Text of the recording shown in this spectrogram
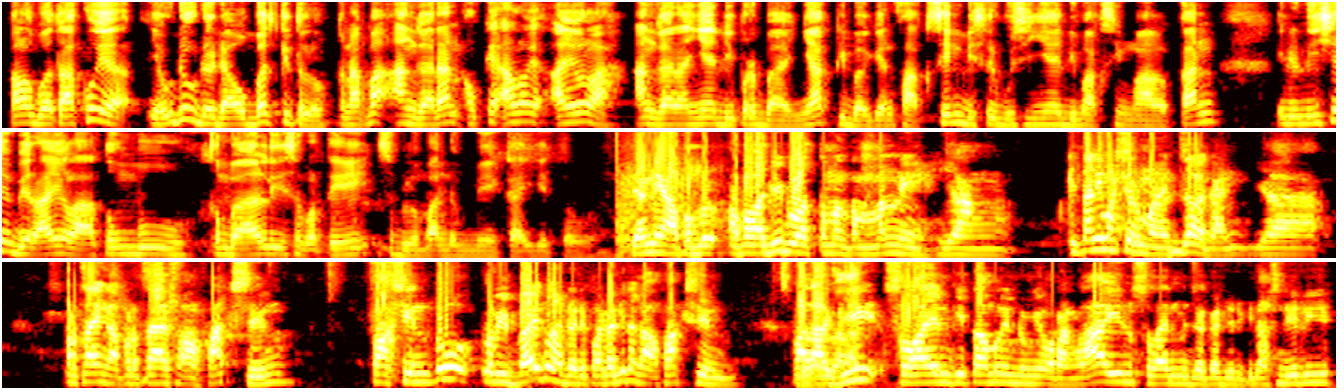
kalau buat aku ya ya udah udah ada obat gitu loh. Kenapa anggaran oke alo ayolah anggarannya diperbanyak di bagian vaksin distribusinya dimaksimalkan Indonesia biar ayolah tumbuh kembali seperti sebelum pandemi kayak gitu. Ya nih apa apalagi buat teman-teman nih yang kita nih masih remaja kan, ya percaya nggak percaya soal vaksin, vaksin tuh lebih baik lah daripada kita nggak vaksin. Apalagi selain kita melindungi orang lain, selain menjaga diri kita sendiri,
